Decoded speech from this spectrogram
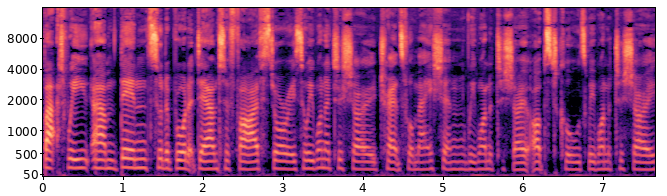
but we um, then sort of brought it down to five stories. So we wanted to show transformation, we wanted to show obstacles, we wanted to show.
